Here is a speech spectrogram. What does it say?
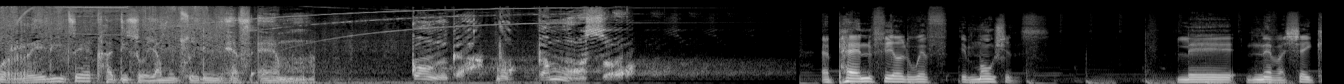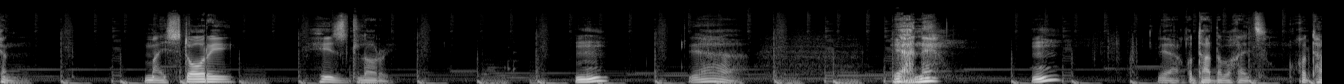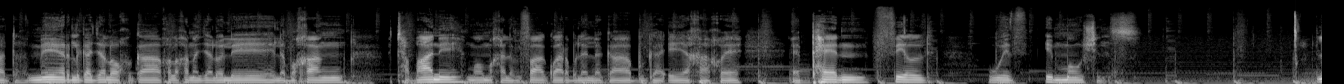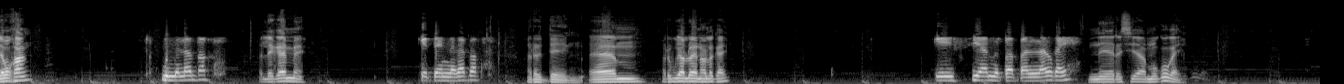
o reditse kgatiso ya motsweding fm konka bokamoso a pen filled with emotions. Le never shaken. My story, his glory. Hmm? Yeah. Yeah, ne? Hmm? Yeah, go thata bagaetso. Go thata. Mme re le ka jalo go ka golagana jalo le lebogang Thabane mo mogaleng fa kwa re bolelle ka buka e ya gagwe a pen filled with emotions. lebogang? Le kae me ke teng le ka papa? Re teng. Um re bua le wena o le kae? Ke siame papa. Nna kae? Ne re siame. Ko kae?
